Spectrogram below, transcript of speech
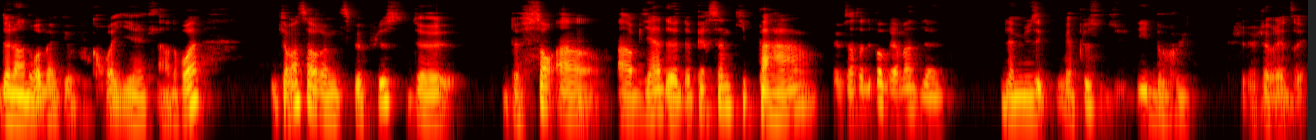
de l'endroit ben, que vous croyez être l'endroit, il commence à y avoir un petit peu plus de, de sons en, ambiants, de, de personnes qui parlent. Vous n'entendez pas vraiment de de la musique, mais plus du- des bruits, devrais dire.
